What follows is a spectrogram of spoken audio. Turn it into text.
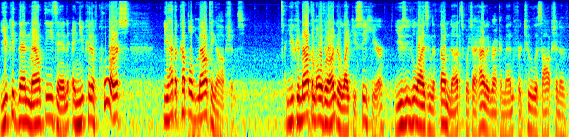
You could then mount these in, and you could, of course, you have a couple mounting options. You can mount them over under like you see here, utilizing the thumb nuts, which I highly recommend for toolless option of,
